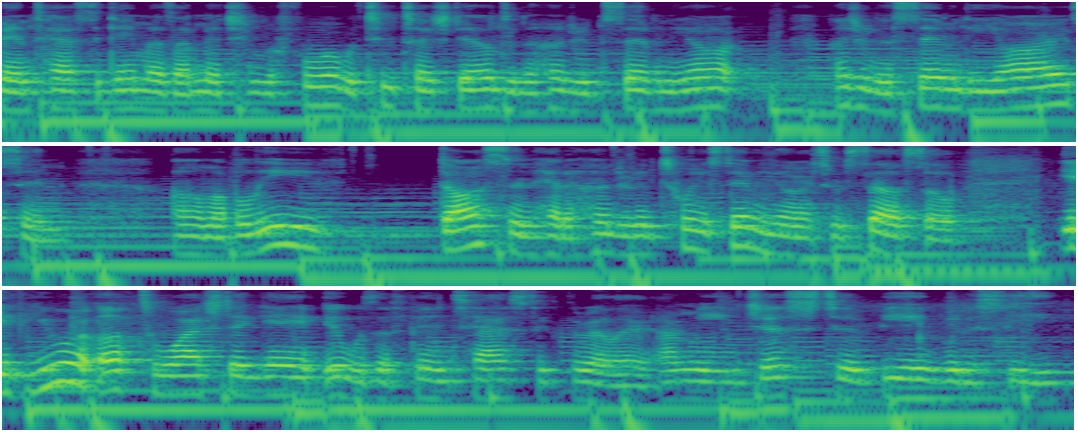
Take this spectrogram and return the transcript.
fantastic game, as I mentioned before, with two touchdowns and 170, yard, 170 yards, and um, I believe Dawson had 127 yards himself. So if you were up to watch that game, it was a fantastic thriller. I mean, just to be able to see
